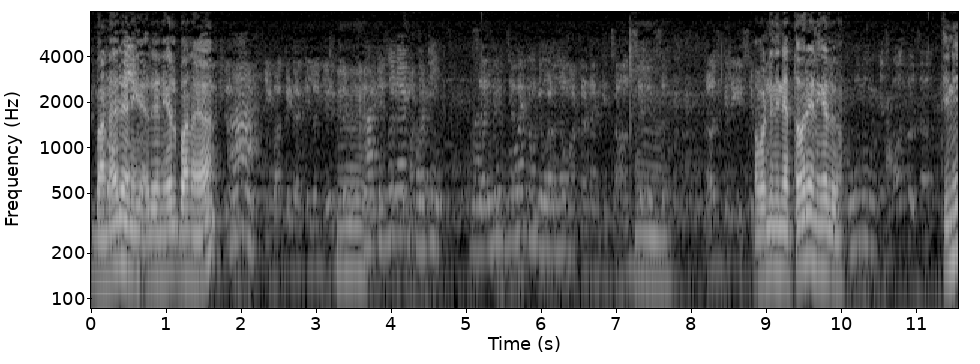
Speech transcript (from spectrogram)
బాగున్నాయి రేణి రేణిగాయలు బాగున్నాయా మ్మ్. మా పిన్ని నేను పోటీ మా పిన్ని బువ్వ నేను మ్మ్. అవన్నీ తినేస్తావా రేణిగాయలు తిని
